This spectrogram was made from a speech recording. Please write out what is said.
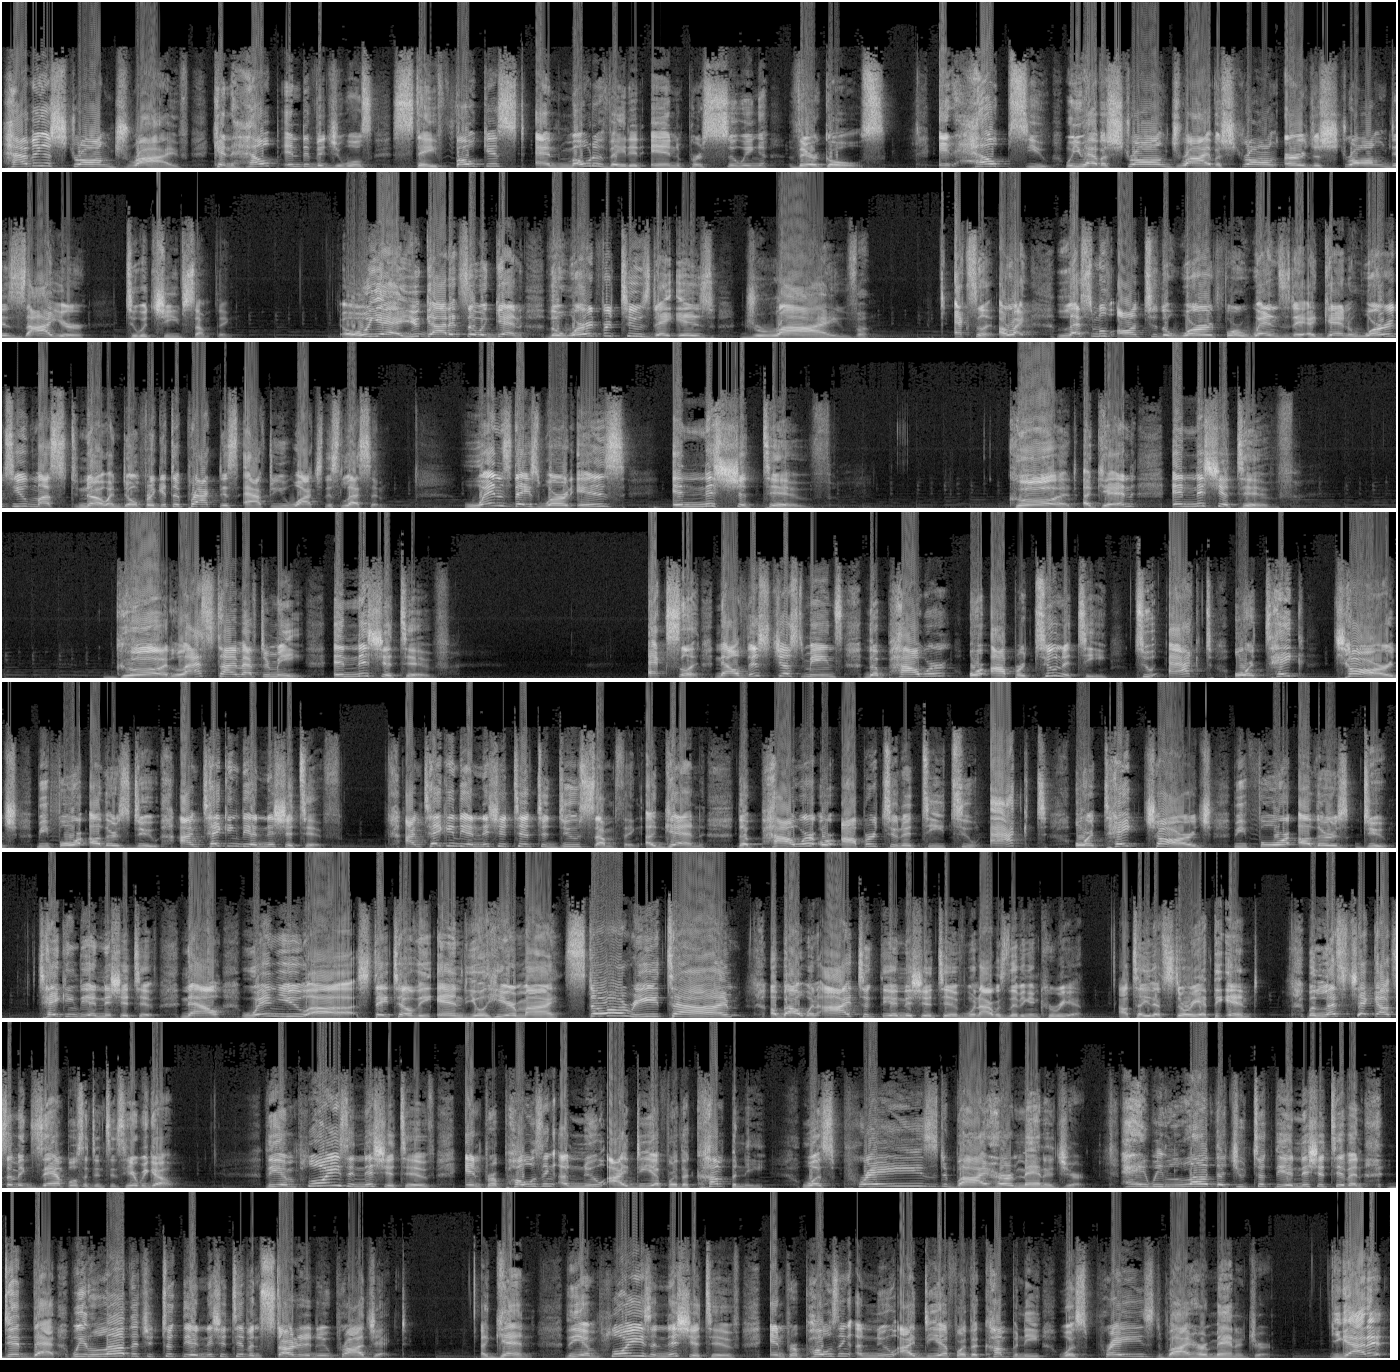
Having a strong drive can help individuals stay focused and motivated in pursuing their goals. It helps you when you have a strong drive, a strong urge, a strong desire to achieve something. Oh, yeah, you got it. So, again, the word for Tuesday is drive. Excellent. All right, let's move on to the word for Wednesday. Again, words you must know, and don't forget to practice after you watch this lesson. Wednesday's word is initiative. Good. Again, initiative. Good. Last time after me, initiative. Excellent. Now, this just means the power or opportunity to act or take charge before others do. I'm taking the initiative. I'm taking the initiative to do something. Again, the power or opportunity to act or take charge before others do. taking the initiative. Now, when you uh, stay till the end, you'll hear my story time about when I took the initiative when I was living in Korea. I'll tell you that story at the end. But let's check out some example sentences. Here we go. The employee's initiative in proposing a new idea for the company was praised by her manager. Hey, we love that you took the initiative and did that. We love that you took the initiative and started a new project. Again, the employee's initiative in proposing a new idea for the company was praised by her manager. You got it?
